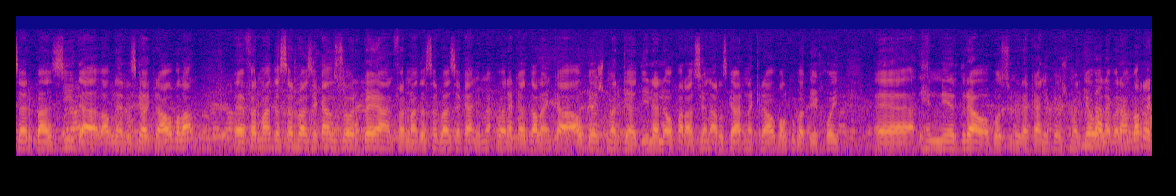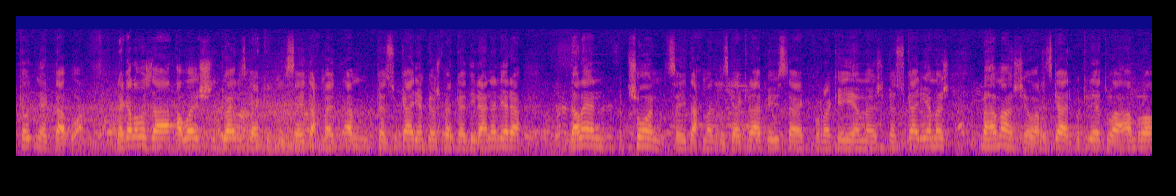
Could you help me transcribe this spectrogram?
سەربازیدا با بڵێن ڕزگار کراوە بەڵام فەرمادە سەربازیەکان زۆر بیان فەرمادە سەربازیەکانی مەخوارەکە دەڵێن کە ئەو پێشمەرگە دیلە لە ئۆپەراسسیۆنە ڕزگار نەکراوە بەڵکو بە پێی خۆی هێن نێردراوە بۆ سنوورەکانی پێشمەرگەوە لە بەرامبەر ڕێککەوتنێکدا بووە لەگەڵ ئەوەشدا ئەوەش دوای ڕزگارکردنی سید ئەحمەد ئەم کە سوکاری ئەم پێشمەرگە دیلانە لێرە دەڵێن چۆن سید ئەحمەد ڕزگارکرا پێویستە کوڕەکەی ئێمەش کە سوکاری ئێمەش بە هەمان شێوە ڕزگار بکرێت و ئەمڕۆ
